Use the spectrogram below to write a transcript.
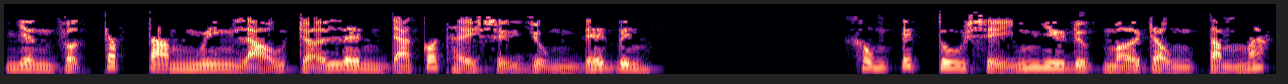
nhân vật cấp tam nguyên lão trở lên đã có thể sử dụng đế binh. Không ít tu sĩ như được mở rộng tầm mắt.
